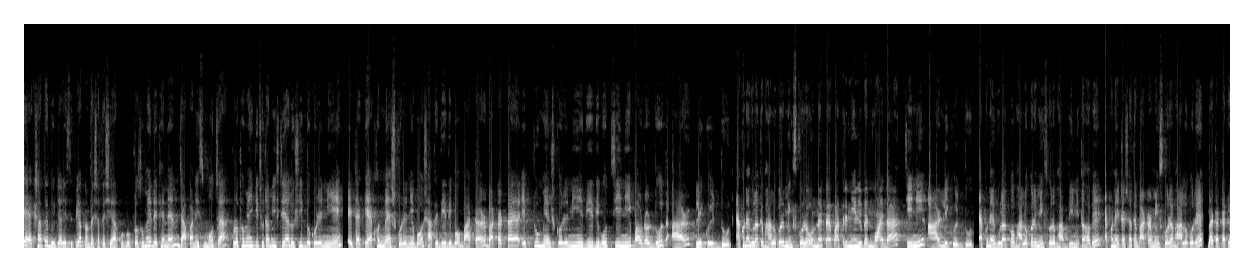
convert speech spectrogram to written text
আজকে একসাথে দুইটা রেসিপি আপনাদের সাথে শেয়ার করব। প্রথমেই দেখে নেন জাপানিজ মোচা। প্রথমেই কিছুটা মিষ্টি আলু সিদ্ধ করে নিয়ে এটাকে এখন ম্যাশ করে নেব। সাথে দিয়ে দিব বাটার বাটারটা একটু মেল্ট করে নিয়ে দিয়ে দিব চিনি পাউডার দুধ আর লিকুইড দুধ। এখন এগুলাকে ভালো করে মিক্স করে অন্য একটা পাত্রে নিয়ে নেবেন ময়দা, চিনি আর লিকুইড দুধ। এখন এগুলাকেও ভালো করে মিক্স করে ভাপ দিয়ে নিতে হবে। এখন এটার সাথে বাটার মিক্স করে ভালো করে ব্যাটারটাকে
